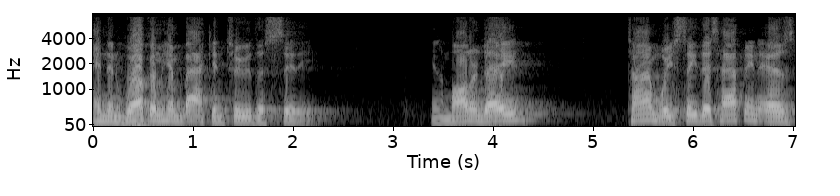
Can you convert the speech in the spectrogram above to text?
and then welcome him back into the city. In the modern day time, we see this happening as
